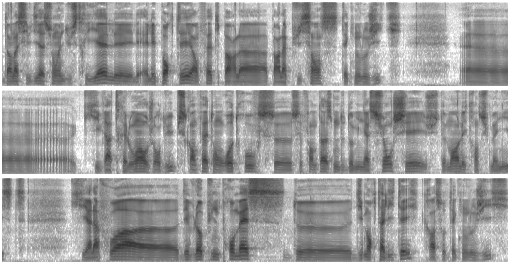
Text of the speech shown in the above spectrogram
dans la civilisation industrielle, elle, est portée en fait par la, puissance technologique qui va très loin aujourd'hui, puisqu'en fait on retrouve ce, fantasme de domination chez justement les transhumanistes, qui à la fois euh, développent une promesse d'immortalité grâce aux technologies,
